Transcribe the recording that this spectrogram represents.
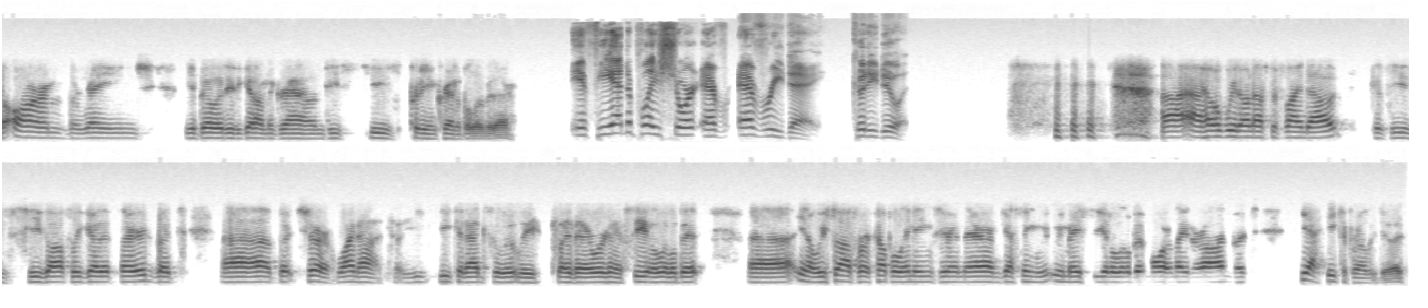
the arm, the range, the ability to get on the ground. He's he's pretty incredible over there. If he had to play short every, every day, could he do it? I hope we don't have to find out because he's he's awfully good at third. But uh, but sure, why not? He he could absolutely play there. We're going to see it a little bit. Uh, you know, we saw it for a couple innings here and there. I'm guessing we, we may see it a little bit more later on. But yeah, he could probably do it.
